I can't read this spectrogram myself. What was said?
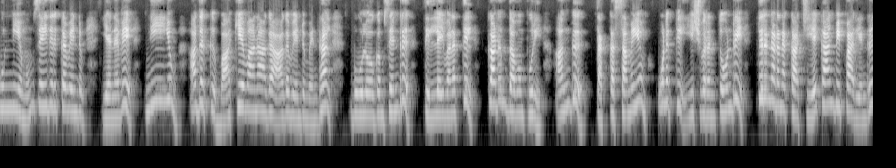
புண்ணியமும் செய்திருக்க வேண்டும். எனவே நீயும் அதற்கு பாக்கியவானாக ஆக வேண்டுமென்றால் பூலோகம் சென்று தில்லைவனத்தில் கடும் தவம் புரி. அங்கு தக்க சமயம் உனக்கு ஈஸ்வரன் தோன்றி திருநடன காட்சியை காண்பிப்பார் என்று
